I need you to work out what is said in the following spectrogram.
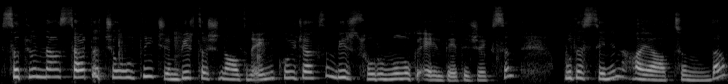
Satürn'den sert açı olduğu için bir taşın altına elini koyacaksın, bir sorumluluk elde edeceksin. Bu da senin hayatında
